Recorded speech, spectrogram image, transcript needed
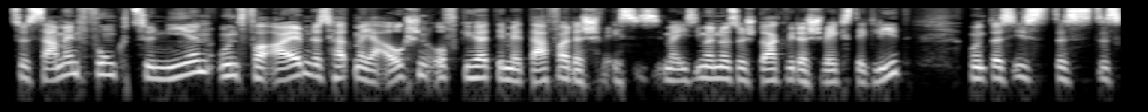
zusammen funktionieren und vor allem, das hat man ja auch schon oft gehört, die Metapher, das man ist immer nur so stark wie das schwächste Glied. Und das ist, das, das,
